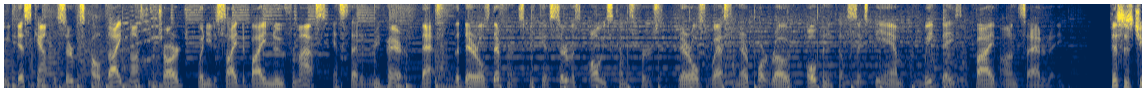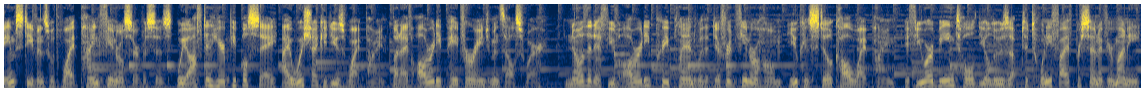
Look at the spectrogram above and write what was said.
we discount the service call diagnostic charge when you decide to buy new from us instead of the repair. That's the Daryl's difference because service always comes first. Daryl's West on Airport Road, open until 6 p.m. on weekdays, 5 on Saturday. This is James Stevens with White Pine Funeral Services. We often hear people say, I wish I could use White Pine, but I've already paid for arrangements elsewhere. Know that if you've already pre planned with a different funeral home, you can still call White Pine. If you are being told you'll lose up to 25% of your money,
